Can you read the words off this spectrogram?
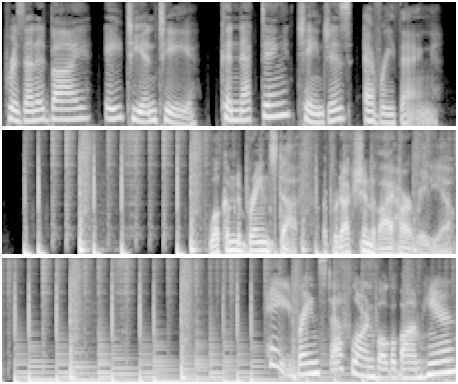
presented by AT&T. Connecting changes everything. Welcome to Brain Stuff, a production of iHeartRadio. Hey, Brain Stuff, Lauren Vogelbaum here.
